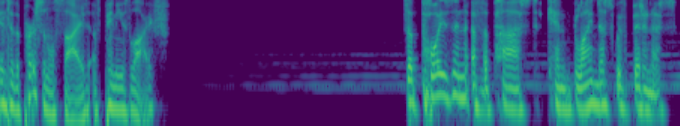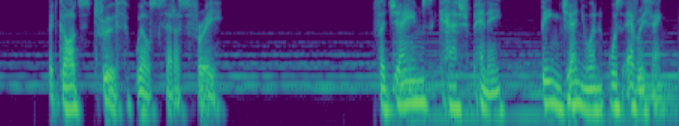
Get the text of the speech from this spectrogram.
into the personal side of Penney's life. The poison of the past can blind us with bitterness, but God's truth will set us free. For James Cash Penney, being genuine was everything.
